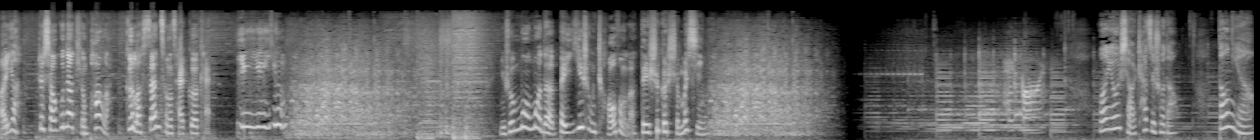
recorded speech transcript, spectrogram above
哎呀，这小姑娘挺胖啊，割了三层才割开。’嘤嘤嘤。你说默默的被医生嘲讽了，得是个什么心？”网友小叉子说道：“当年啊。”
